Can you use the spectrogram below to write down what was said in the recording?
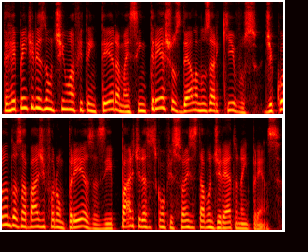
De repente eles não tinham a fita inteira, mas sim trechos dela nos arquivos, de quando as Abage foram presas e parte dessas confissões estavam direto na imprensa.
